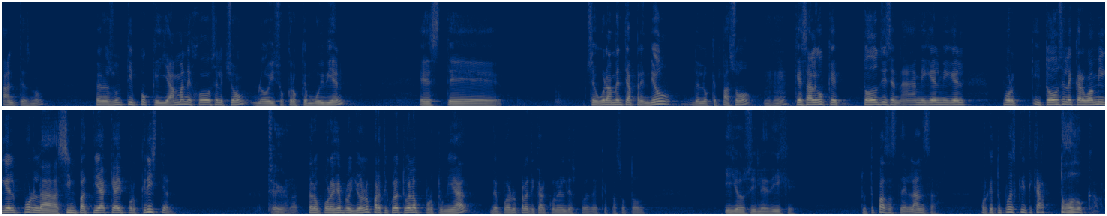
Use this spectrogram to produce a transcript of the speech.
antes, ¿no? Pero es un tipo que ya manejó selección, lo hizo creo que muy bien. Este, seguramente aprendió de lo que pasó, que es algo que todos dicen, ah, Miguel, Miguel, por, y todo se le cargó a Miguel por la simpatía que hay por Cristian. Sí. Pero, por ejemplo, yo en lo particular tuve la oportunidad de poder platicar con él después de que pasó todo. Y yo sí le dije, tú te pasaste de lanza, porque tú puedes criticar todo, cabrón,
